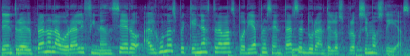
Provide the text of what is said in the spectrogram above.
Dentro del plano laboral y financiero, algunas pequeñas trabas podrían presentarse durante los próximos días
